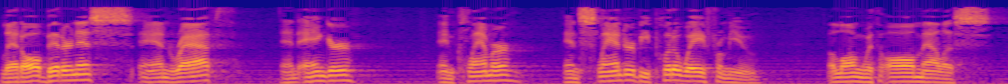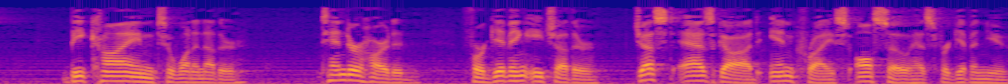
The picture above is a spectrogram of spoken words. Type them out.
Let all bitterness and wrath and anger and clamor and slander be put away from you along with all malice. Be kind to one another, tender hearted, forgiving each other, just as God in Christ also has forgiven you.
